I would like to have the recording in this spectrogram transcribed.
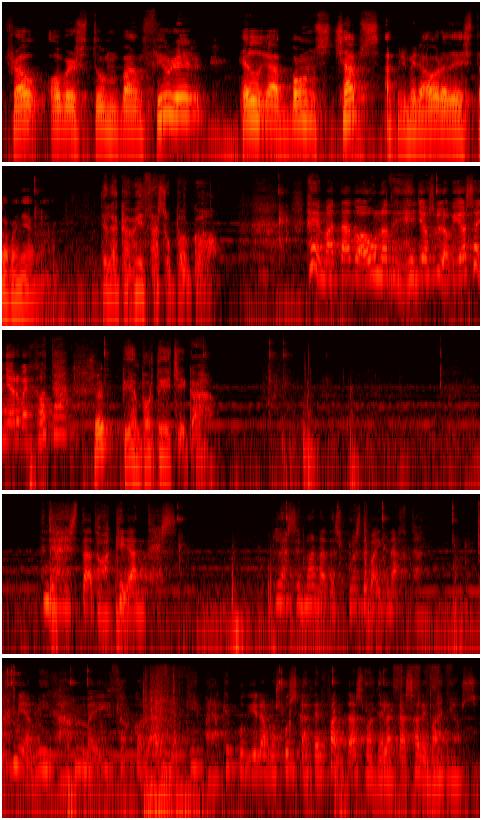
Frau Obersturmbannführer Helga von Schaps a primera hora de esta mañana. De la cabeza, supongo. He matado a uno de ellos. ¿Lo vio, señor BJ? Sí, Bien por ti, chica. Ya he estado aquí antes. La semana después de Weihnachten. Mi amiga me hizo colarme aquí para que pudiéramos buscar el fantasma de la casa de baños.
